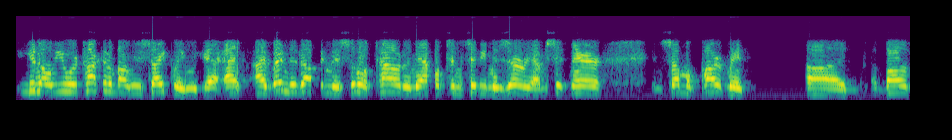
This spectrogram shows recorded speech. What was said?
you know, you were talking about recycling. I, I've ended up in this little town in Appleton City, Missouri. I'm sitting there in some apartment uh, above,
